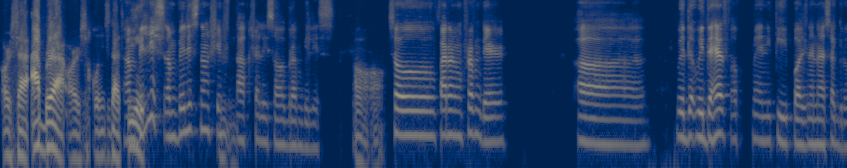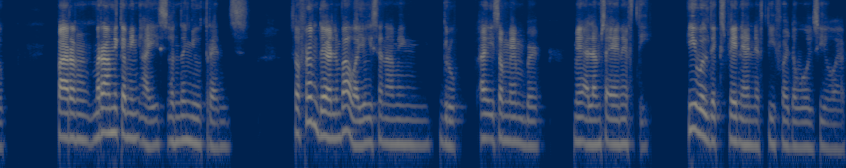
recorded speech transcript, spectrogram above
Or sa Abra or sa coins.ph. ang bilis ang bilis ng shift Mm. actually sobrang bilis Oo. So parang from there, uh, with the, with the help of many people na nasa group, parang marami kaming eyes on the new trends. So from there, halimbawa, yung isa naming group, ay isang member, may alam sa NFT. He will explain NFT for the whole COF.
